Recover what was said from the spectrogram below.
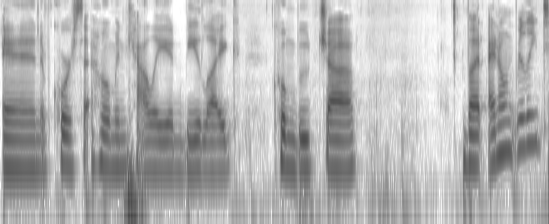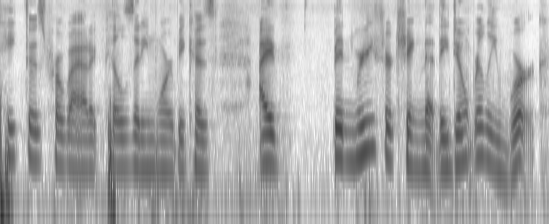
And of course, at home in Cali, it'd be like kombucha. But I don't really take those probiotic pills anymore because I've been researching that they don't really work.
